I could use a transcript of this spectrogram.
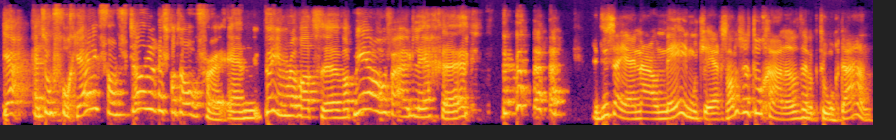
ja, en toen vroeg jij van vertel je er eens wat over. En kun je me er wat, wat meer over uitleggen? en toen zei jij, nou nee, moet je ergens anders naartoe gaan. En dat heb ik toen gedaan.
